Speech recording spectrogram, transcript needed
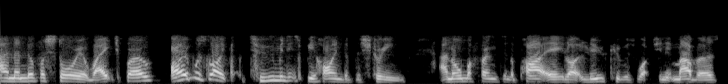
and another story awaits, bro. I was like two minutes behind of the stream, and all my friends in the party, like Luke, who was watching it, Mathers,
